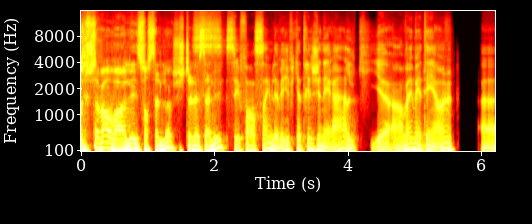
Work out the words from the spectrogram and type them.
justement, on va aller sur celle-là. Je te laisse aller. C'est fort simple. La vérificatrice générale qui, euh, en 2021, euh,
